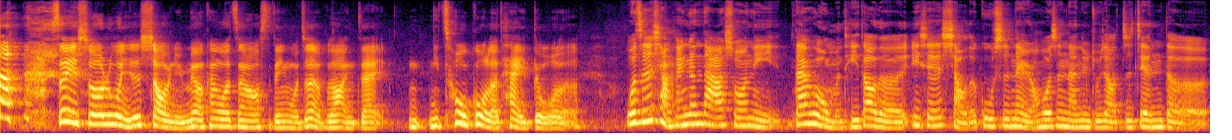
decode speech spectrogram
所以说，如果你是少女没有看过曾奥斯汀，我真的不知道你在你你错过了太多了。我只是想先跟大家说，你待会我们提到的一些小的故事内容，或是男女主角之间的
